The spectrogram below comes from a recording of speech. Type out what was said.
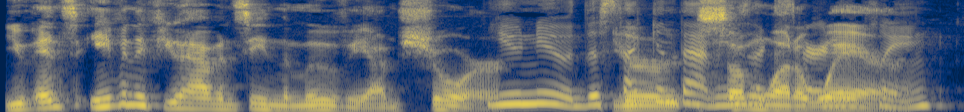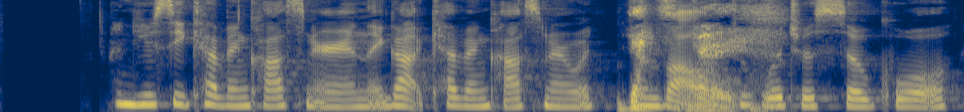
you, you ins- even if you haven't seen the movie, I'm sure you knew the second that music somewhat started aware. playing and you see kevin costner and they got kevin costner with, involved right. which was so cool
